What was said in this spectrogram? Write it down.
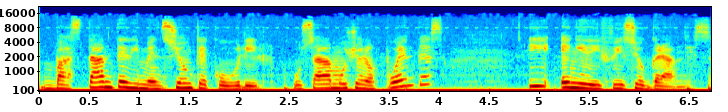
bastante dimensión que cubrir, usada mucho en los puentes y en edificios grandes.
